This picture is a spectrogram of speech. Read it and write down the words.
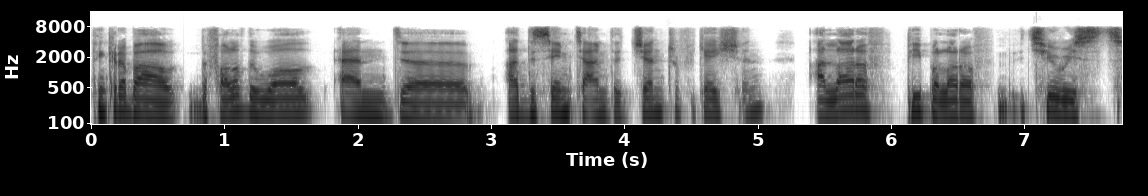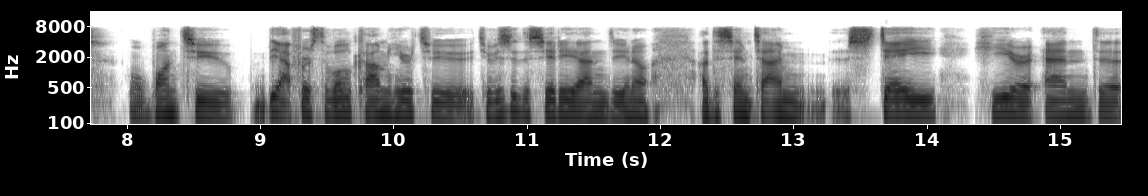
thinking about the fall of the wall and uh, at the same time, the gentrification, a lot of people, a lot of tourists want to yeah first of all come here to to visit the city and you know at the same time stay here. And uh,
